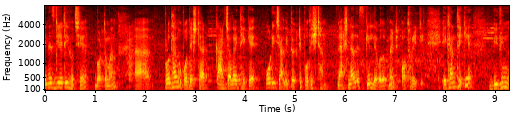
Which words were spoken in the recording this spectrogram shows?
এনএসডিএটি হচ্ছে বর্তমান প্রধান উপদেষ্টার কার্যালয় থেকে পরিচালিত একটি প্রতিষ্ঠান ন্যাশনাল স্কিল ডেভেলপমেন্ট অথরিটি এখান থেকে বিভিন্ন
